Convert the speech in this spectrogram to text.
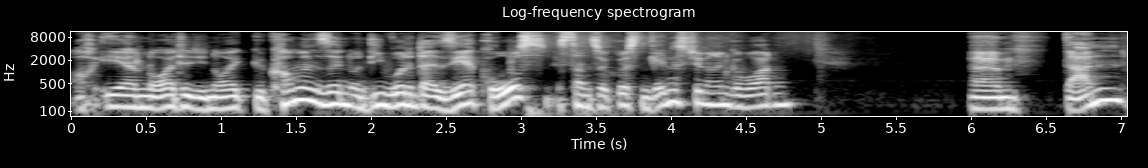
auch eher Leute, die neu gekommen sind und die wurde da sehr groß, ist dann zur größten Gaming-Streamerin geworden. Ähm, dann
